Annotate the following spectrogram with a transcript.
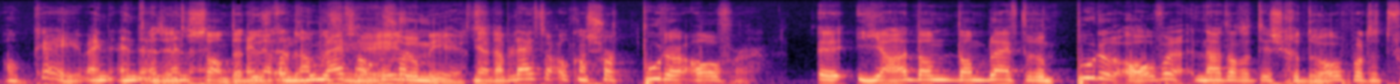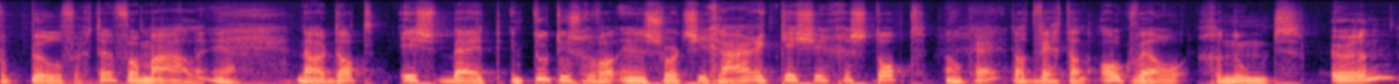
oké. En, en, Dat is interessant. hè? Dus, en, dan dan ze blijft er een soort- geresumeerd. Ja, dan blijft er ook een soort poeder over. Eh, ja, dan, dan blijft er een poeder over. Nadat het is gedroogd, wordt het verpulverd, hè, vermalen. Ja. Nou, dat is bij het, in Tutu's geval in een soort sigarenkistje gestopt. Oké. Dat werd dan ook wel genoemd urn.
